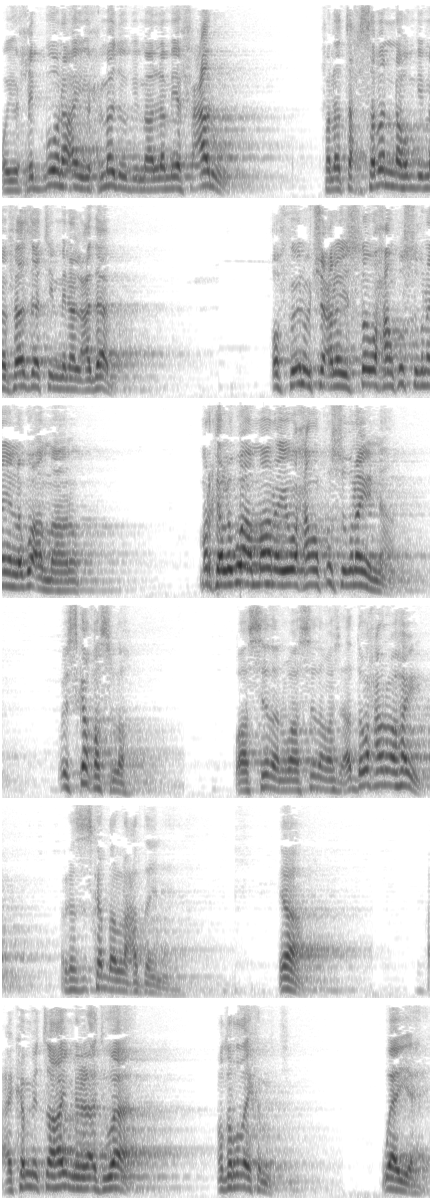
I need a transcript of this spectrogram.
Wa yuxibbuuna an yuxmaduu bima lam yafcaluu falataxsabannahum bimafaazatin min alcadaab. Qofku inuu jeclaysto waxaan ku sugnayn lagu ammaano. Marka lagu ammaanayo waxaan ku sugnayna iska qaslo waa sidan waa sidan waa hadda waxaanu ahayn markaas iska dhalla caddaynaya. Ya. Waxay ka mid tahay min aladwaa cudurraday ka mid tahay. Waa yahay.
